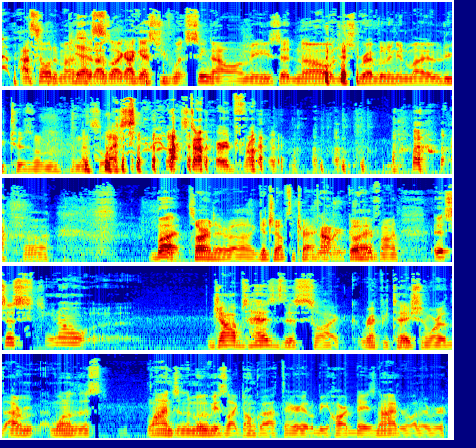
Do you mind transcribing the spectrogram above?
I told him, I Yes. said, I was like, I guess you went senile on me. He said, no, just reveling in my elitism. And that's the last, last I heard from him. Uh, but, Sorry to uh, get you off the track. no, you're, Go ahead. you're fine. It's just, you know, Jobs has this, like, reputation where I, rem- one of the lines in the movie is like, don't go out there, it'll be hard day's night or whatever.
